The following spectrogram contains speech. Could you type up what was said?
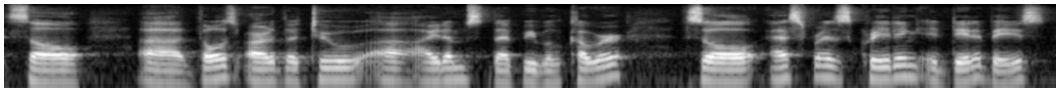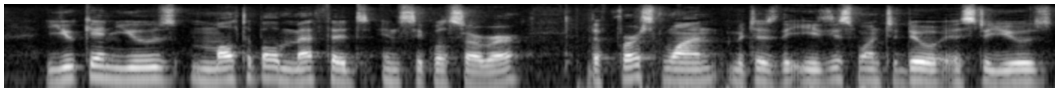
So uh, those are the two uh, items that we will cover. So as far as creating a database you can use multiple methods in SQL Server. The first one which is the easiest one to do is to use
